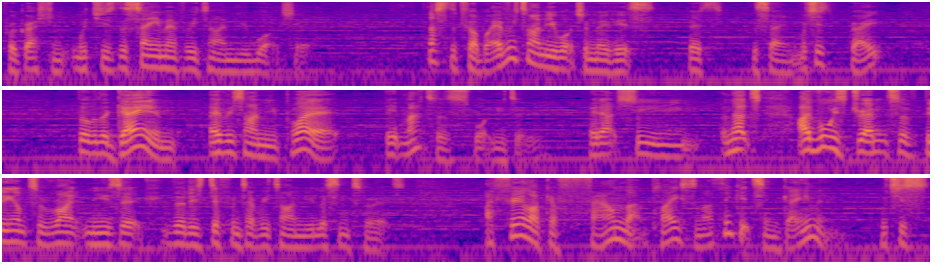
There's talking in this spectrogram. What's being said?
progression, which is the same every time you watch it. That's the trouble. Every time you watch a movie, it's, it's the same, which is great. But with a game, every time you play it, it matters what you do. It actually, and that's, I've always dreamt of being able to write music that is different every time you listen to it. I feel like I've found that place and I think it's in gaming, which is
